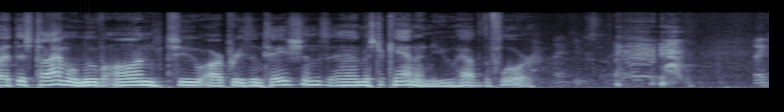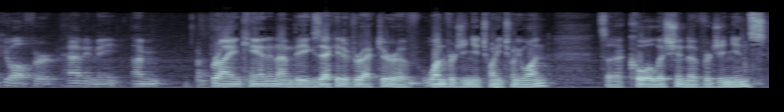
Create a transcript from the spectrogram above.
at this time, we'll move on to our presentations, and Mr. Cannon, you have the floor. Thank you, Mr. Mayor. Thank you all for having me. I'm Brian Cannon. I'm the Executive Director of One Virginia 2021. It's a coalition of Virginians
